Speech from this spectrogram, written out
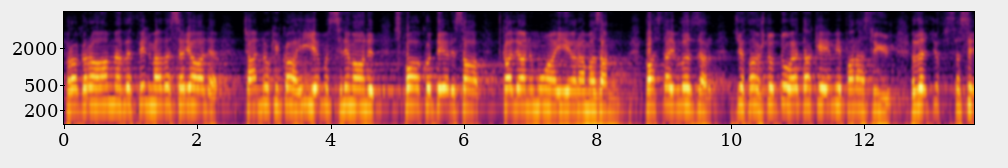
programe dhe filma dhe seriale, ça nuk i ka hije muslimanit, së paku derisa të kalën muaji Ramazan. Pastaj vëllezër, gjithashtu duhet ta kemi parasysh dhe gjithsesi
